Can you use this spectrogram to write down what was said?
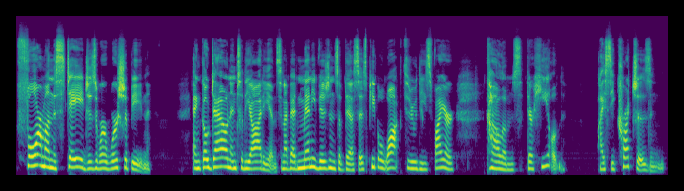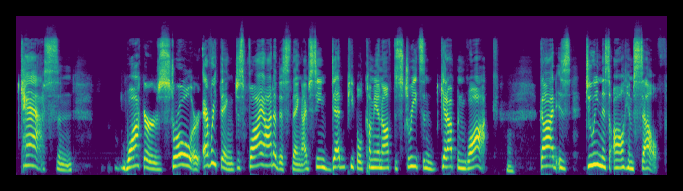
form on the stage as we're worshiping and go down into the audience. And I've had many visions of this as people walk through these fire columns, they're healed. I see crutches and casts and walkers, stroller, everything just fly out of this thing. I've seen dead people come in off the streets and get up and walk. Hmm. God is doing this all himself.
